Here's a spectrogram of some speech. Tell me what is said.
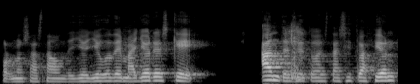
por lo menos hasta donde yo llego, de mayores que antes de toda esta situación,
